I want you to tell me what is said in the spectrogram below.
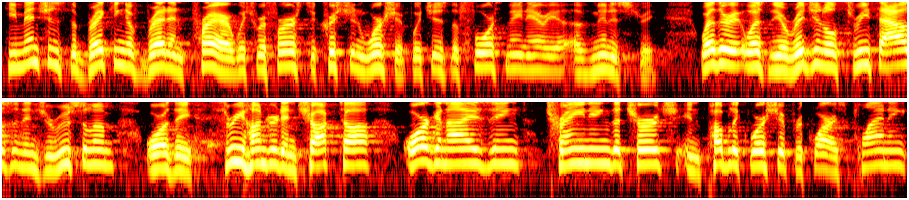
He mentions the breaking of bread and prayer, which refers to Christian worship, which is the fourth main area of ministry. Whether it was the original 3,000 in Jerusalem or the 300 in Choctaw, organizing, training the church in public worship requires planning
